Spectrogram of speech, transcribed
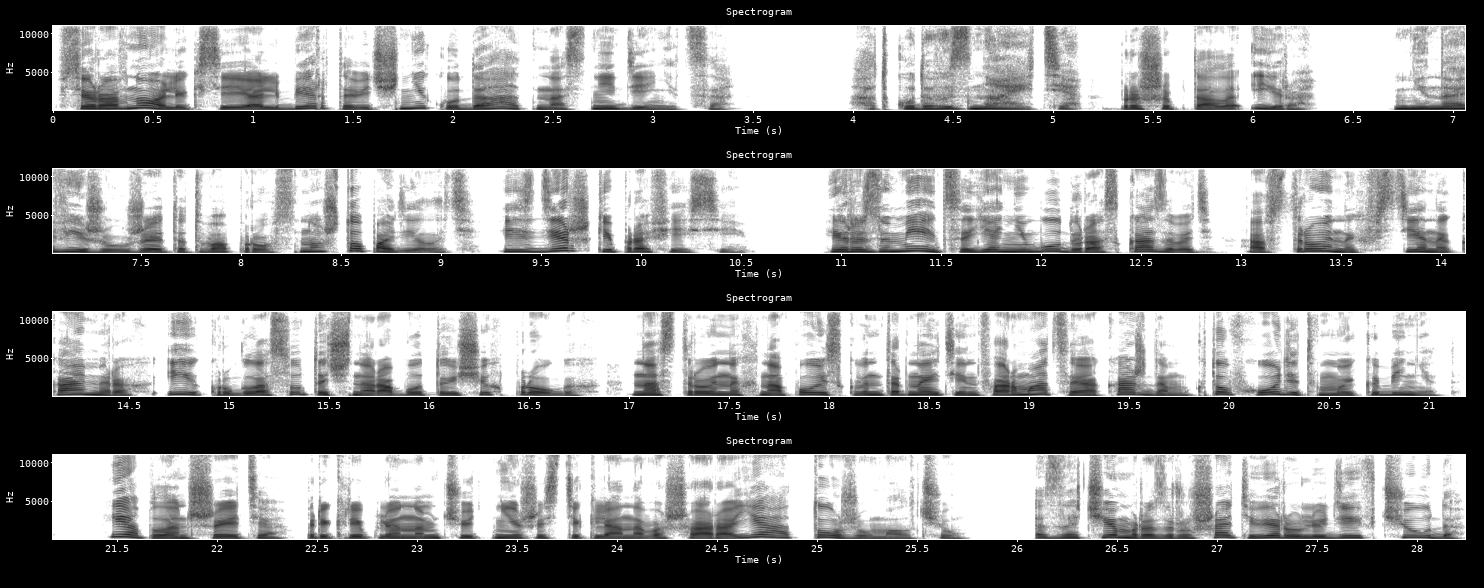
Все равно Алексей Альбертович никуда от нас не денется. «Откуда вы знаете?» — прошептала Ира. Ненавижу уже этот вопрос, но что поделать, издержки профессии. И, разумеется, я не буду рассказывать о встроенных в стены камерах и круглосуточно работающих прогах, настроенных на поиск в интернете информации о каждом, кто входит в мой кабинет. И о планшете, прикрепленном чуть ниже стеклянного шара, я тоже умолчу. Зачем разрушать веру людей в чудо?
